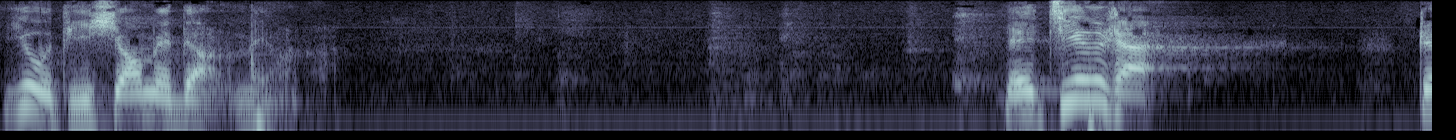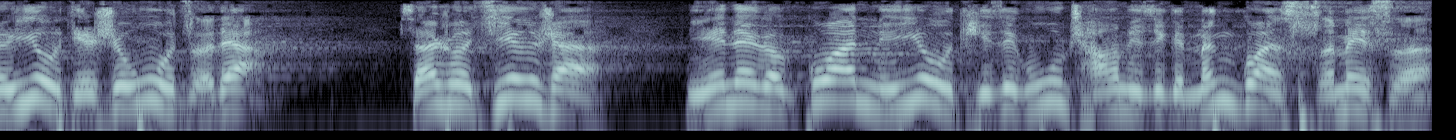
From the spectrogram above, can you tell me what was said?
幼体消灭掉了，没有了，那精神。这个幼体是物质的，咱说精神，你那个观你幼体这个无常的这个能观死没死？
